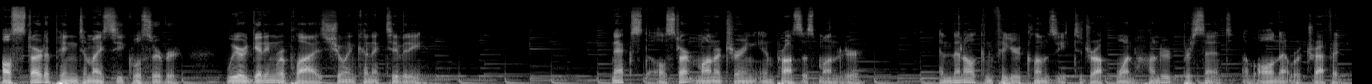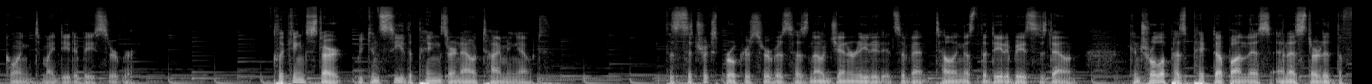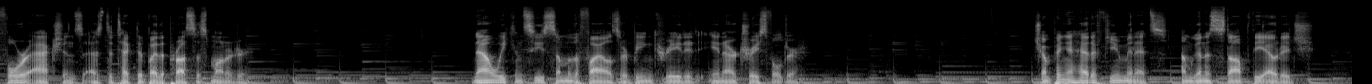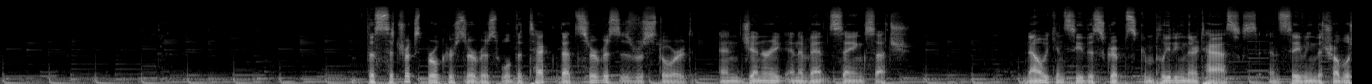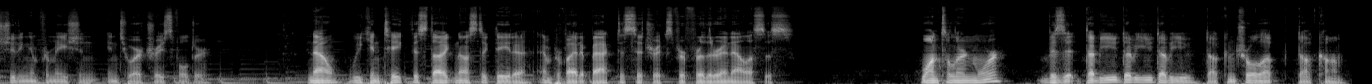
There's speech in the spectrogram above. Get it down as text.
I'll start a ping to my SQL server. We are getting replies showing connectivity. Next, I'll start monitoring in Process Monitor, and then I'll configure Clumsy to drop 100% of all network traffic going to my database server. Clicking Start, we can see the pings are now timing out. The Citrix Broker service has now generated its event telling us the database is down. ControlUp has picked up on this and has started the four actions as detected by the process monitor. Now we can see some of the files are being created in our trace folder. Jumping ahead a few minutes, I'm going to stop the outage. The Citrix Broker service will detect that service is restored and generate an event saying such. Now we can see the scripts completing their tasks and saving the troubleshooting information into our trace folder. Now we can take this diagnostic data and provide it back to Citrix for further analysis. Want to learn more? Visit www.controlup.com.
